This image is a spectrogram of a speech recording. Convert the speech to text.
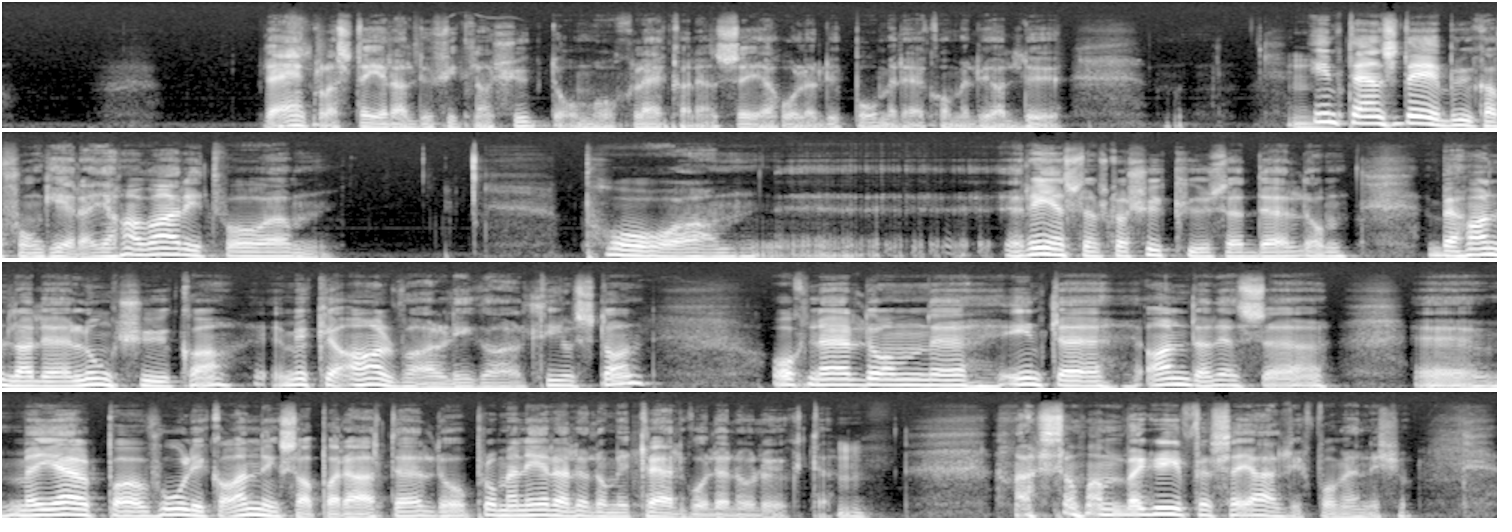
Det enklaste är att du fick någon sjukdom och läkaren säger håller du på med det kommer du att dö. Mm. Inte ens det brukar fungera. Jag har varit på, um, på um, Renströmska sjukhuset där de behandlade lungsjuka, mycket allvarliga tillstånd. Och när de uh, inte andades Eh, med hjälp av olika andningsapparater då promenerade de i trädgården och rökte. Mm. Alltså man begriper sig aldrig på människor.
